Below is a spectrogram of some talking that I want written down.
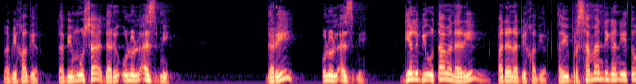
Nabi Khadir. Nabi Musa dari ulul azmi. Dari ulul azmi. Dia lebih utama dari pada Nabi Khadir. Tapi bersamaan dengan itu,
